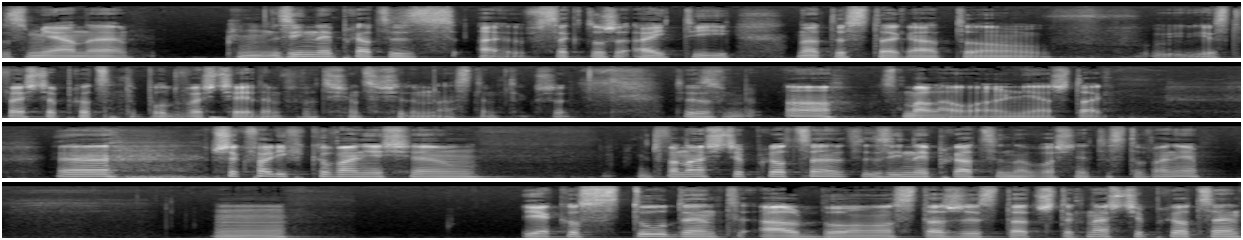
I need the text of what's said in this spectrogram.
zmianę z innej pracy w sektorze IT na testera, to jest 20%, to było 21% w 2017, także to jest, no, zmalało, ale nie aż tak. E, przekwalifikowanie się 12% z innej pracy na właśnie testowanie. Mm jako student albo stażysta 14%.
